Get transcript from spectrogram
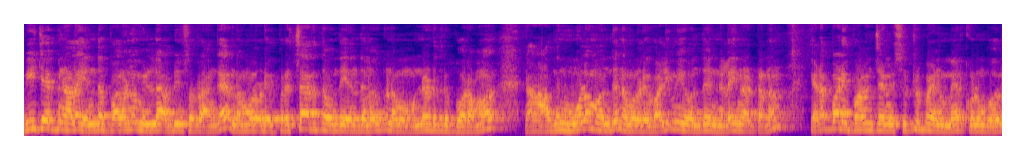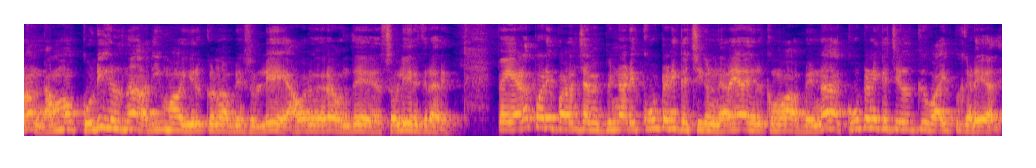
பிஜேபினால எந்த பலனும் இல்லை அப்படின்னு சொல்கிறாங்க நம்மளுடைய பிரச்சாரத்தை வந்து எந்த அளவுக்கு நம்ம முன்னெடுத்துட்டு போகிறோமோ நான் அதன் மூலம் வந்து நம்மளுடைய வலிமையை வந்து நிலைநாட்டணும். எடப்பாடி பழனிசாமி சுற்றுப்பயணம் மேற்கொள்ளும் போதெல்லாம் நம்ம கொடிகள் தான் அதிகமாக இருக்கணும் அப்படின்னு சொல்லி அவர் வேற வந்து சொல்லியிருக்கிறாரு. இப்போ எடப்பாடி பழனிசாமி பின்னாடி கூட்டணி கட்சிகள் நிறையா இருக்குமா அப்படின்னா கூட்டணி கட்சிகளுக்கு வாய்ப்பு கிடையாது.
